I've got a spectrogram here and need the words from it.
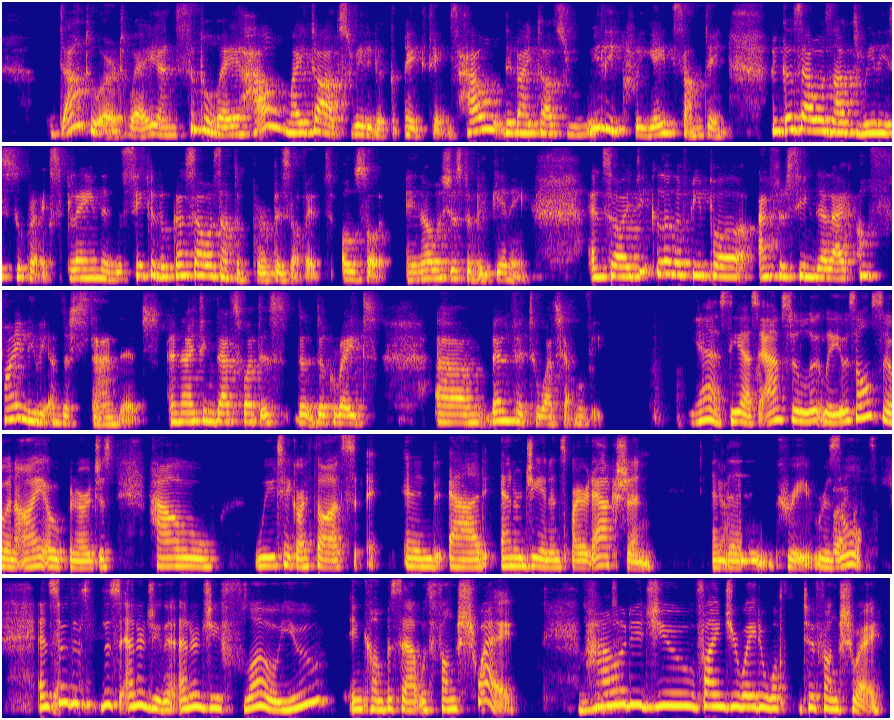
down to earth way and simple way how my thoughts really make things. How did my thoughts really create something? Because i was not really super explained in the secret because i was not the purpose of it also you know it was just the beginning. And so i think a lot of people after seeing they're like oh finally we understand it. And i think that's what is the, the great um, benefit to watch that movie. Yes yes absolutely. It was also an eye-opener just how we take our thoughts and add energy and inspired action and yeah. then create results. Right. And so this this energy, the energy flow, you encompass that with feng shui. Mm-hmm. How did you find your way to, to feng shui?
